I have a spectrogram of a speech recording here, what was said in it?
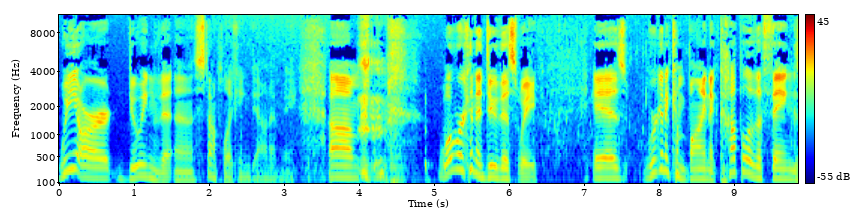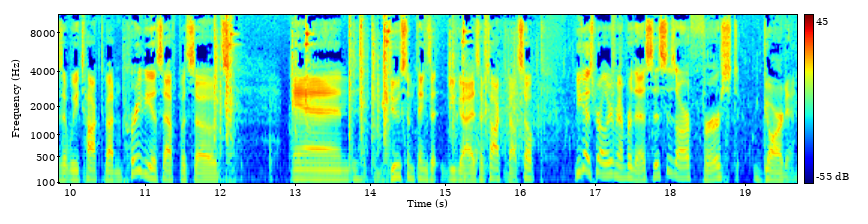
we are doing the. Uh, stop looking down at me. Um, what we're going to do this week is we're going to combine a couple of the things that we talked about in previous episodes and do some things that you guys have talked about. So, you guys probably remember this. This is our first garden.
